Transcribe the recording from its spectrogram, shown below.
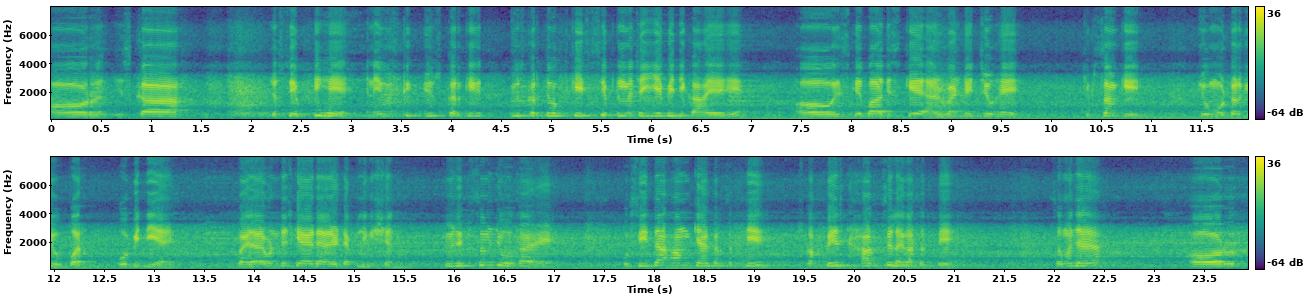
और इसका जो सेफ्टी है, यानी उसके यूज़ करके, यूज़ करते वक्त कैसे सेफ्टी लेना चाहिए भी दिखा है और इसके बाद इसके एडवांटेज जो है जिप्सम के, जो मोटर के ऊपर, वो भी दिया है। पहला एडवांटेज क्या है? डायरेक्ट एप्लीकेशन जो जिप्सम जो होता है, वो सीधा हम क्या कर सकते हैं, उसका पेस्ट हाथ से लगा सकते हैं। समझ आया? और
